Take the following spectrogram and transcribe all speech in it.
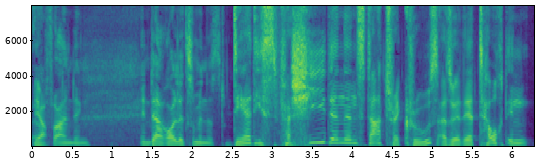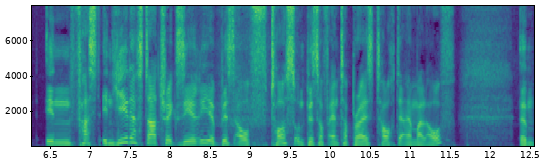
Ja. Vor allen Dingen. In der Rolle zumindest. der die verschiedenen Star Trek Crews, also der taucht in, in fast in jeder Star Trek Serie bis auf TOS und bis auf Enterprise taucht er einmal auf, ähm,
